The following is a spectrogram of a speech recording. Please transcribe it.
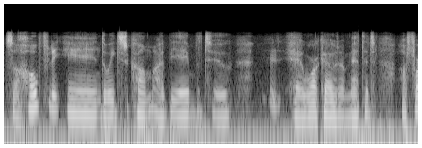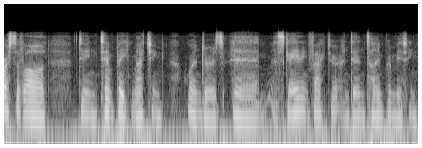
So hopefully in the weeks to come I'll be able to uh, work out a method of first of all doing template matching when there's um, a scaling factor and then time permitting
